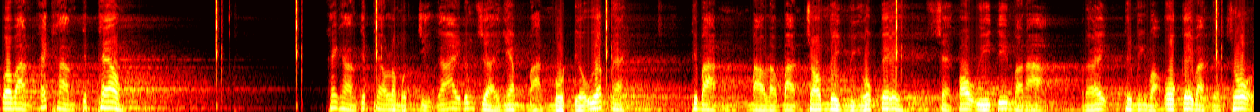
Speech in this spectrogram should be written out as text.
qua bạn, khách hàng tiếp theo. Khách hàng tiếp theo là một chị gái, đúng rồi anh em? Bạn một điều ước này. Thì bạn bảo là bạn cho mình mình ok, sẽ có uy tín bạn ạ. À. đấy, thì mình bảo ok bạn nhận số.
